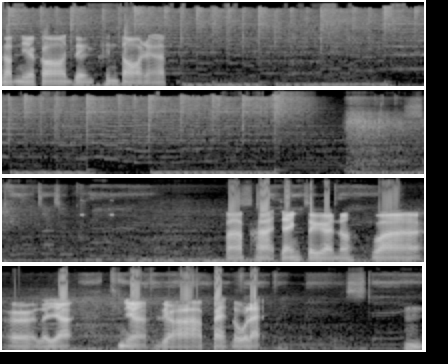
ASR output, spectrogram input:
รอบนี้ก็เดินขึ้นต่อเลยครับ ฟ้าผ่าแจ้งเตือนเนาะว่า เออระยะ เนี่ย เหลือ 8 โลแล้ว อืม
